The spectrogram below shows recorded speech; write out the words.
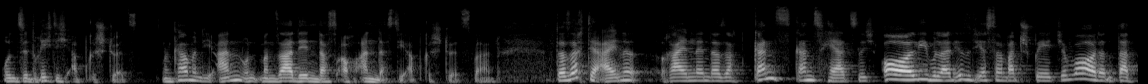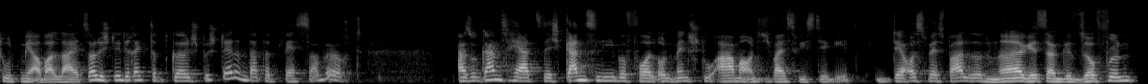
und sind richtig abgestürzt. Dann kamen die an und man sah denen das auch an, dass die abgestürzt waren. Da sagt der eine Rheinländer, sagt ganz, ganz herzlich, oh, Liebelein, ihr seid gestern was spät geworden, das tut mir aber leid. Soll ich dir direkt das Gölsch bestellen, dass das besser wird? Also ganz herzlich, ganz liebevoll und Mensch, du Armer, und ich weiß, wie es dir geht. Der Ostwestfale sagt, na, gestern gesoffen,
